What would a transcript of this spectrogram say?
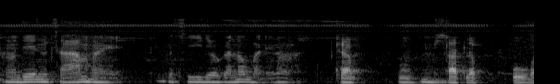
เอาเด่นสามให้ก็สีเดียวกันเน้องบัดนี้เนาะครับอืมสัตว์แล้วปูไป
